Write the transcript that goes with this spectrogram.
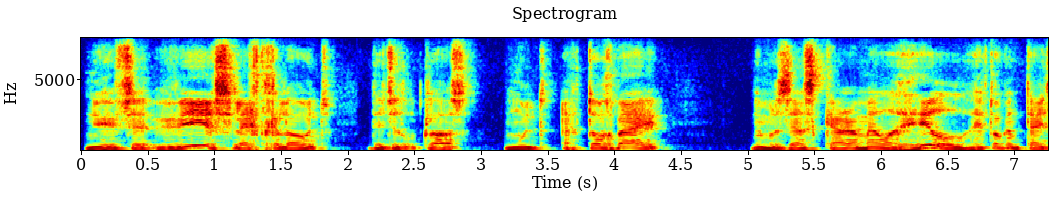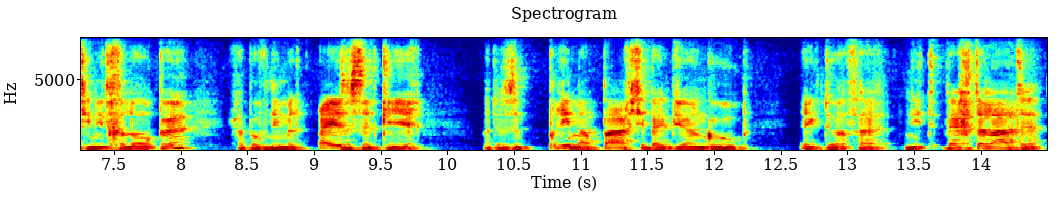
Nu heeft ze weer slecht gelood. Digital Class moet er toch bij. Nummer 6 Caramel Hill heeft ook een tijdje niet gelopen. Gaat bovendien met ijzers dit keer. Maar het is een prima paardje bij Björn Goop. Ik durf haar niet weg te laten.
